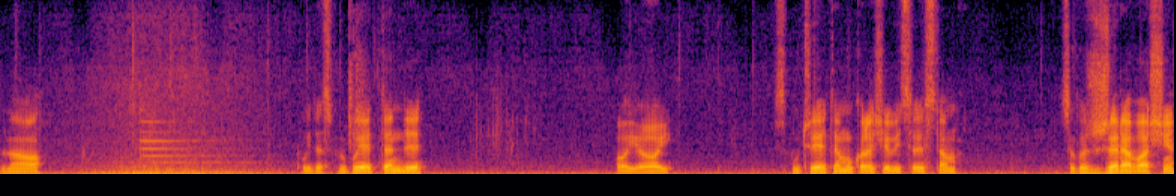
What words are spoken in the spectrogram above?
No. Pójdę, spróbuję tędy. Oj, oj. Współczuję temu kolesiowi, co jest tam. Co go żera właśnie.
